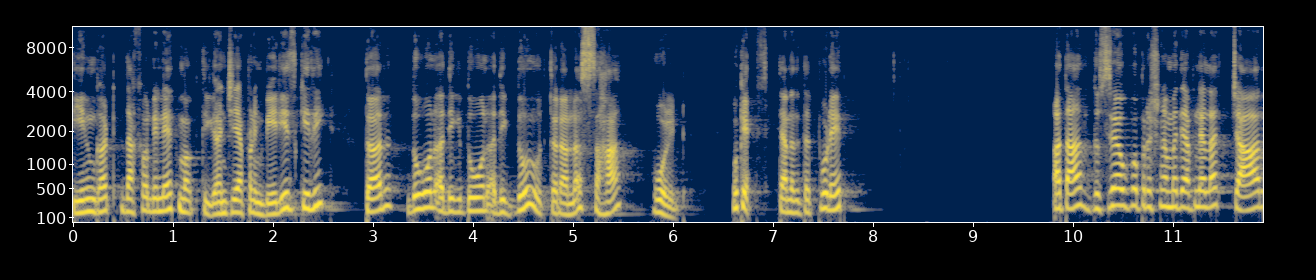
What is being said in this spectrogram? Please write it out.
तीन गट दाखवलेले आहेत. मग तिघांची आपण बेरीज केली तर दोन अधिक दोन अधिक दोन उत्तर आलं सहा वोल्ट ओके त्यानंतर पुढे आता दुसऱ्या उपप्रश्नामध्ये आपल्याला चार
